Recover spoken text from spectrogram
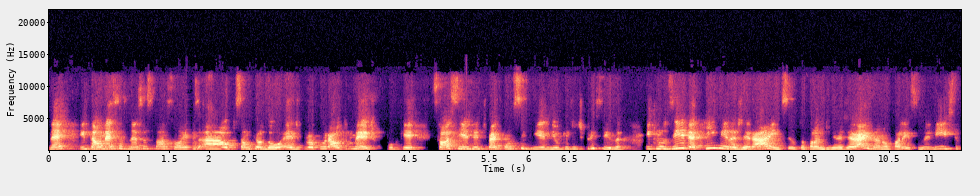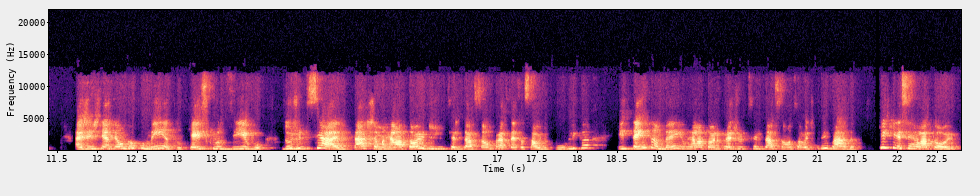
né? Então, nessas, nessas situações, a opção que eu dou é de procurar outro médico, porque só assim a gente vai conseguir ali o que a gente precisa. Inclusive, aqui em Minas Gerais, eu estou falando de Minas Gerais, eu não falei isso no início, a gente tem até um documento que é exclusivo do judiciário, tá? Chama Relatório de Judicialização para Acesso à Saúde Pública, e tem também um relatório para judicialização à saúde privada. O que, é esse relatório?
